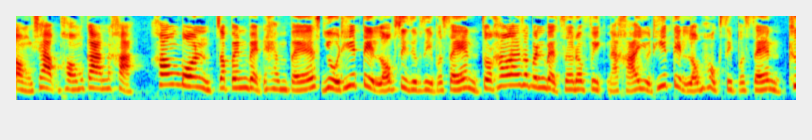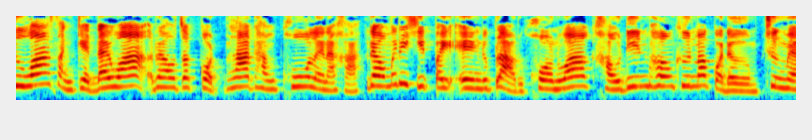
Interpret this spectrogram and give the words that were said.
2 ฉากพร้อมกันค่ะ ข้างบนจะเป็นเบ็ดเทมเพสอยู่ที่ติดลบ 44%ส่วนข้างล่างจะเป็นเบ็ดเซราฟิกนะคะ อยู่ที่ติดลบ 60%คือว่าสังเกตได้ว่าเราจะกดพลาดทั้งคู่เลยนะคะ เราไม่ได้คิดไปเองหรือเปล่าทุกคนว่าเขาดิ้นเพิ่มขึ้นมากกว่าเดิม ถึงแม้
